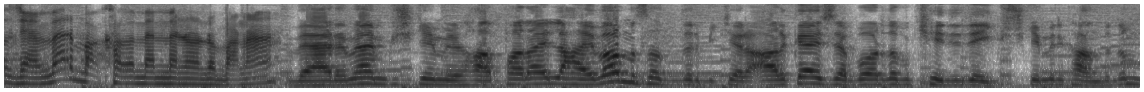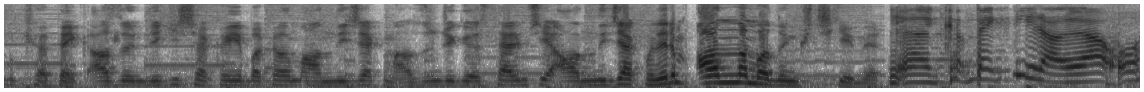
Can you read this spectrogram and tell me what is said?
alacağım. Ver bakalım hemen onu bana. Vermem küçük emir. Ha, parayla hayvan mı satılır bir kere? Arkadaşlar bu arada bu kedi değil. Küçük emir kandırdım bu köpek. Az önceki şakayı bakalım anlayacak mı? Az önce gösterdiğim şeyi anlayacak mı dedim. Anlamadın küçük emir. Ya köpek değil o ya. O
